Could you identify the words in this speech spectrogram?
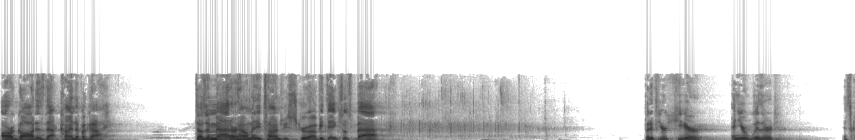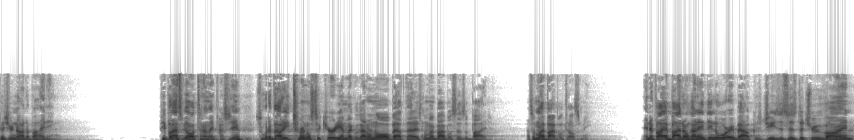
Our God is that kind of a guy. Doesn't matter how many times we screw up. He takes us back. But if you're here and you're withered, it's because you're not abiding. People ask me all the time, like, Pastor James, so what about eternal security? I'm like, look, I don't know all about that. I just know my Bible says abide. That's what my Bible tells me. And if I abide, I don't got anything to worry about because Jesus is the true vine.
